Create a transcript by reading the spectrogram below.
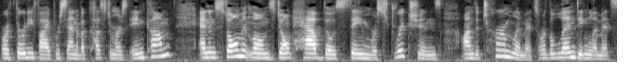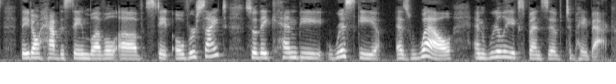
or 35% of a customer's income. And installment loans don't have those same restrictions on the term limits or the lending limits. They don't have the same level of state oversight, so they can be risky as well and really expensive to pay back.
